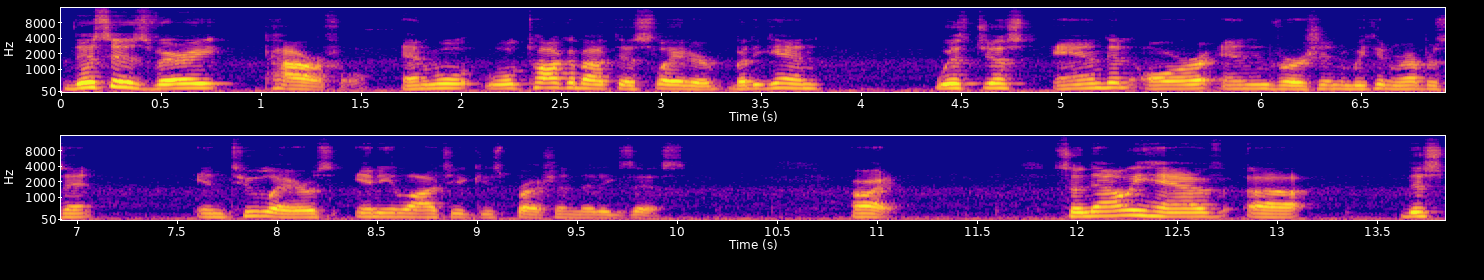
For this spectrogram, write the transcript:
this is very powerful, and we'll we'll talk about this later. But again, with just and and or and inversion, we can represent in two layers any logic expression that exists. All right. So now we have uh, this.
